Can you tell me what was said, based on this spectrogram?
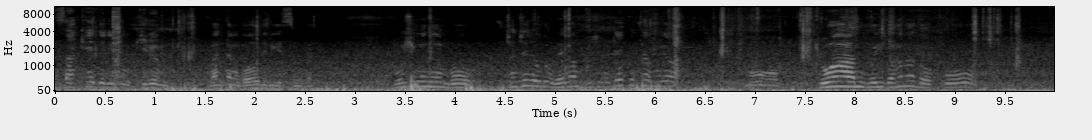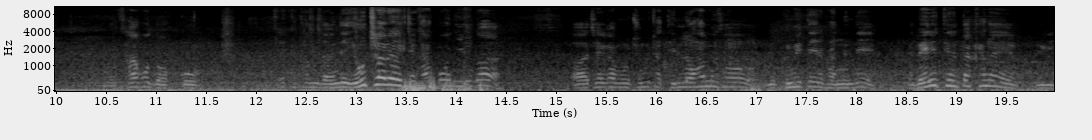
싹 해드리고 기름 만땅 넣어드리겠습니다. 보시면은 뭐 전체적으로 외관 보시면 깨끗하고요. 뭐 교환 부위도 하나도 없고 뭐 사고도 없고 깨끗합니다. 근데 이 차를 이제 갖고 온 이유가 아, 제가 뭐 중고차 딜러 하면서 요 금액대를 봤는데 메리트는 딱 하나예요. 여기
